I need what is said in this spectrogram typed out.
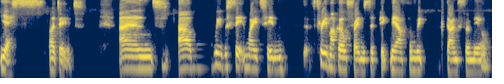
Yes, I did. And uh, we were sitting waiting. Three of my girlfriends had picked me up and we'd gone for a meal.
